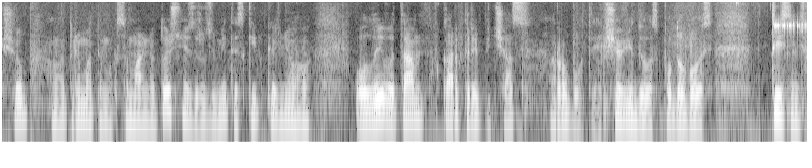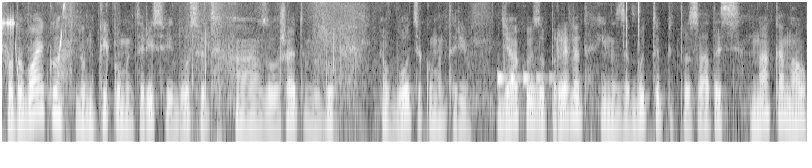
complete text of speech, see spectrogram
щоб отримати максимальну точність, зрозуміти, скільки в нього оливи там в картері під час роботи. Якщо відео сподобалось, тисніть вподобайку, думки, коментарі, свій досвід залишайте внизу в блоці коментарів. Дякую за перегляд і не забудьте підписатись на канал.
